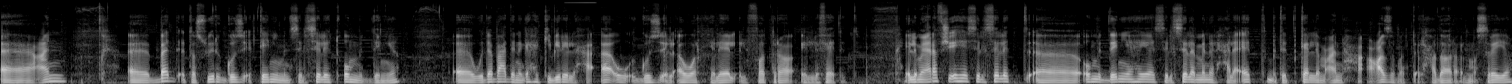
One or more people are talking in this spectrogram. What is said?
آه عن آه بدء تصوير الجزء الثاني من سلسلة أم الدنيا آه وده بعد النجاح الكبير اللي حققه الجزء الأول خلال الفترة اللي فاتت. اللي ما يعرفش إيه هي سلسلة آه أم الدنيا هي سلسلة من الحلقات بتتكلم عن عظمة الحضارة المصرية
